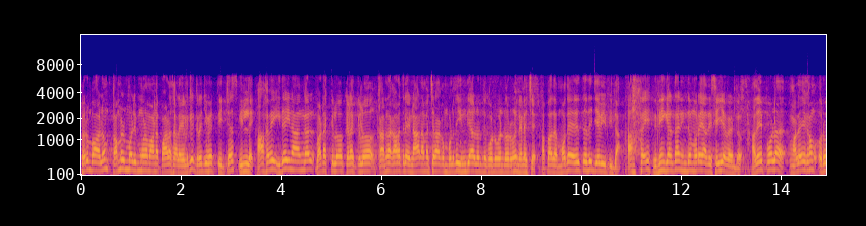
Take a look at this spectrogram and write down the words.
பெரும்பாலும் தமிழ் மொழி மூலமான பாடசாலைகளுக்கு கிராஜுவேட் டீச்சர்ஸ் இல்லை. ஆகவே இதை நாங்கள் வடக்கிலோ கிழக்கிலோ கடந்த காலத்தில் நான் அமைச்சராகும் பொழுது இந்தியாவிலிருந்து கொண்டு கொண்டு வரணும்னு நினைச்சேன். அப்ப அதை முத எதிர்த்தது ஜேவிபி தான். ஆகவே நீங்கள் தான் இந்த முறை அதை செய்ய வேண்டும். அதே போல மலையகம் ஒரு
